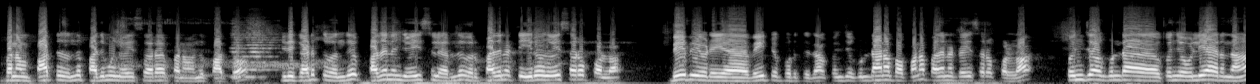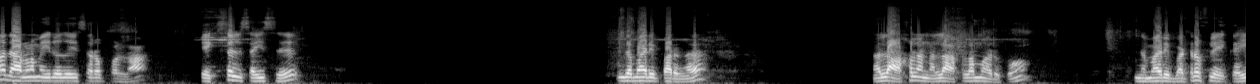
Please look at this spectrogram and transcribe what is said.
இப்போ நம்ம பார்த்தது வந்து பதிமூணு வயசு வரை இப்போ நம்ம வந்து பார்த்தோம். இதுக்கு அடுத்து வந்து பதினஞ்சு வயசுலேருந்து ஒரு பதினெட்டு இருபது வயசு வரை போடலாம். பேபியோடைய வெயிட்டை பொறுத்து தான். கொஞ்சம் குண்டான பார்ப்போம்னா பதினெட்டு வயசு வரை போடலாம். கொஞ்சம் குண்டா கொஞ்சம் ஒல்லியாக இருந்தாங்கன்னா தாராளமாக இருபது வயசு வரை போடலாம். எக்ஸல் சைஸு இந்த மாதிரி பாருங்க. நல்லா அகலம் நல்லா அகலமா இருக்கும். இந்த மாதிரி பட்டர்ஃப்ளை கை.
